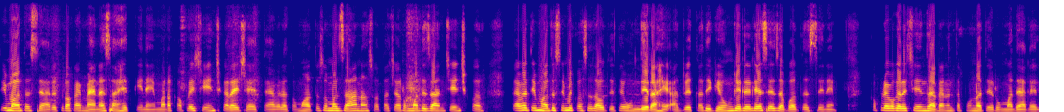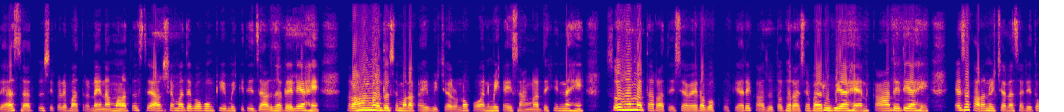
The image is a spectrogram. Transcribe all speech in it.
ती म्हणत असते अरे तुला काही मॅनर्स आहेत की नाही? मला कपडे चेंज करायचे आहेत. त्यावेळेला तो म्हणत असतो मग जा ना स्वतःच्या रूममध्ये जाण चेंज कर. त्यावेळेला ती म्हणत असते मी कसं जाऊ? तिथे उंदीर आहे. अद्वैतला ती घेऊन गेलेली असे जबरदस्तीने. कपडे वगैरे चेंज झाल्यानंतर पुन्हा ते रूममध्ये आलेले असतात. दुसरीकडे मात्र नैना म्हणत असते आरशामध्ये बघून की मी किती जाड झालेले आहे. राहुल म्हणत असे मला काही विचारू नको आणि मी काही सांगणार देखील नाही. सोहम आता रात्रीच्या वेळेला बघतो की अरे काजू तर घराच्या बाहेर उभी आहे आणि का आलेली आहे? याचं कारण विचारण्यासाठी तो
